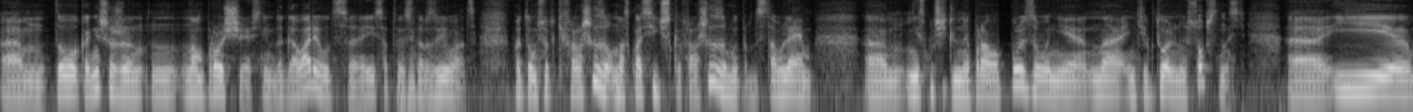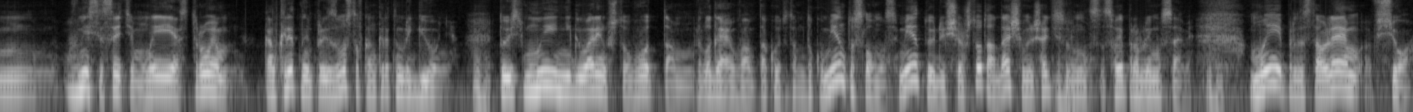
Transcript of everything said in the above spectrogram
эм, то, конечно же, нам проще с ним договариваться и, соответственно, развиваться. Поэтому все-таки франшиза, у нас классическая франшиза, мы предоставляем эм, не исключительное право пользования на интеллектуальную собственность, э, и вместе с этим мы строим конкретные производства в конкретном регионе. То есть мы не говорим, что вот там предлагаем вам такой-то там документ, условно, смету или еще что-то, а дальше вы решаете свои- свои проблемы сами. Мы предоставляем все.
